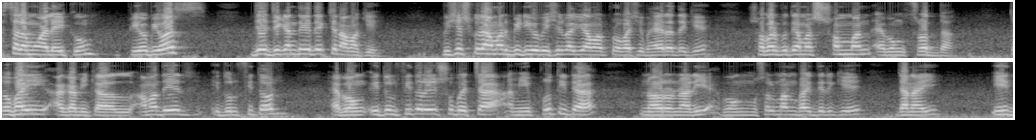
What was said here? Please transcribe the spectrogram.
আসসালামু আলাইকুম, প্রিয় বিওয়াস যে যেখান থেকে দেখছেন আমাকে, বিশেষ করে আমার ভিডিও, বেশিরভাগই আমার প্রবাসী ভাইয়েরা দেখে, সবার প্রতি আমার সম্মান এবং শ্রদ্ধা। তো ভাই, আগামীকাল আমাদের ঈদুল ফিতর এবং ঈদুল ফিতরের শুভেচ্ছা আমি প্রতিটা নরনারী এবং মুসলমান ভাইদেরকে জানাই ঈদ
